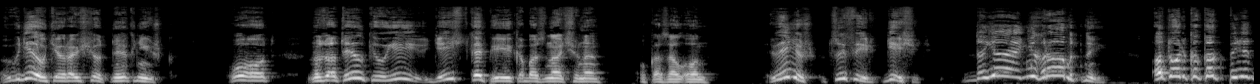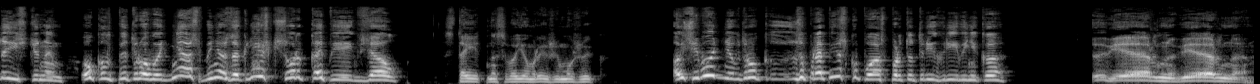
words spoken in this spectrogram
Где у тебя расчетная книжка? — Вот, на затылке у ей десять копеек обозначено, — указал он. — Видишь, цифирь десять? Да я неграмотный, а только как перед истинным, около Петрова дня с меня за книжки сорок копеек взял. Стоит на своем рыжий мужик. А сегодня вдруг за прописку паспорта три гривенника. — Верно, верно,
